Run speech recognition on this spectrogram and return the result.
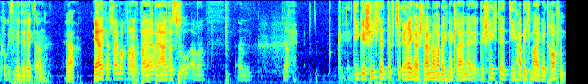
gucke ich es mir direkt an. Ja. Erika Steinbach war, Oh, war da- ja, da- war ja das- nicht so, aber ähm, die Geschichte zu Erika Steinbach habe ich eine kleine Geschichte, die habe ich mal getroffen.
